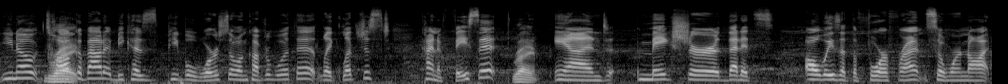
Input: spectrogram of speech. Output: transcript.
you know, talk Right. about it because people were so uncomfortable with it. Like, let's just kind of face it. Right. And make sure that it's always at the forefront so we're not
